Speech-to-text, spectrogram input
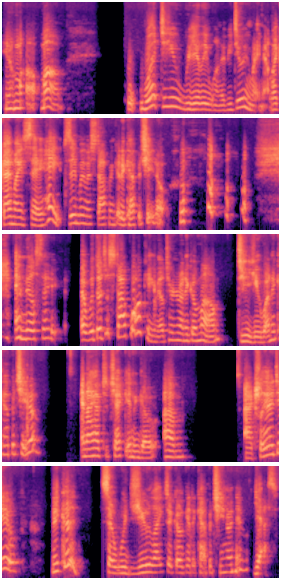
You know, mom, mom, what do you really want to be doing right now? Like I might say, hey, does anybody want to stop and get a cappuccino? and they'll say, well, they'll just stop walking. They'll turn around and go, mom, do you want a cappuccino? And I have to check in and go, um, actually, I do. They could. So would you like to go get a cappuccino now? Yes.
